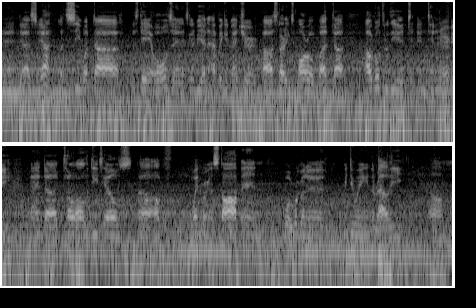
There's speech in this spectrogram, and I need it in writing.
And uh, so yeah, let's see what uh, this day holds, and it's going to be an epic adventure uh, starting tomorrow. But uh, I'll go through the it- itinerary and tell all the details of when we're going to stop and what we're going to be doing in the rally um,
